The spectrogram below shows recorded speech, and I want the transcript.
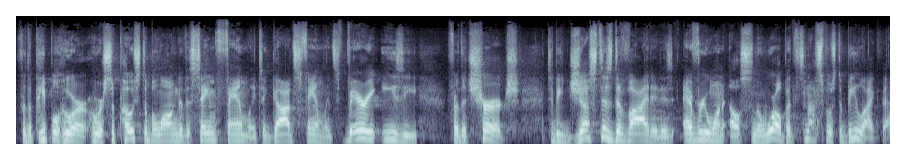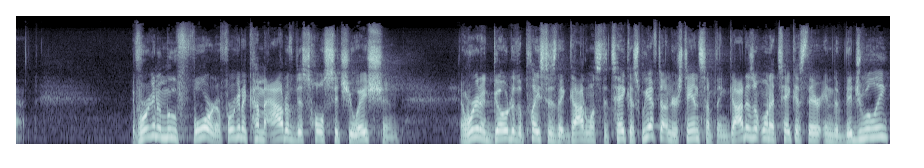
for the people who are, who are supposed to belong to the same family, to God's family. It's very easy for the church to be just as divided as everyone else in the world, but it's not supposed to be like that. If we're going to move forward, if we're going to come out of this whole situation, and we're going to go to the places that God wants to take us, we have to understand something. God doesn't want to take us there individually,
